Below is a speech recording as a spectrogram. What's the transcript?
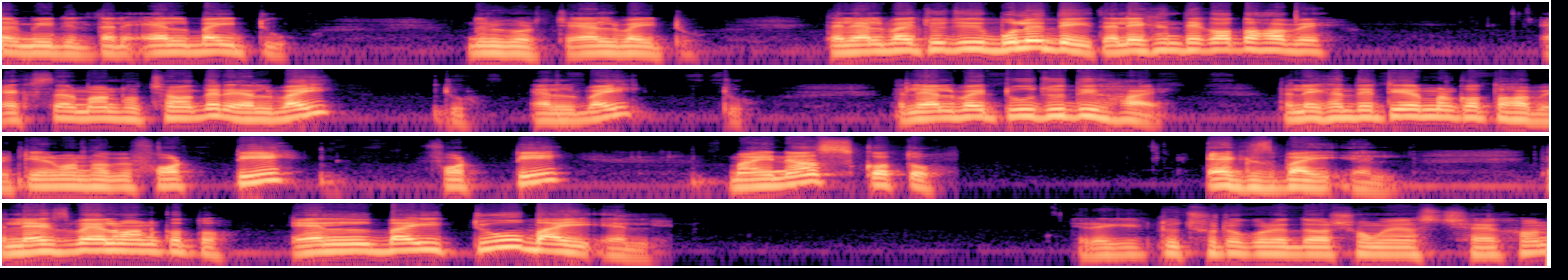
তার মিডিল তাহলে এল বাই টু দূর করছে এল বাই টু তাহলে এল বাই টু যদি বলে দিই, তাহলে এখান থেকে কত হবে? এক্সের মান হচ্ছে আমাদের L by two L by two তাহলে এল বাই টু যদি হয় তাহলে এখান থেকে টি এর মান কত হবে? টি এর মান হবে ফর্টি ফর্টি মাইনাস কত? এক্স বাই এল তাহলে এক্স বাই এল মান কত? L by two by L এটাকে একটু ছোট করে দেওয়ার সময় আসছে এখন।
